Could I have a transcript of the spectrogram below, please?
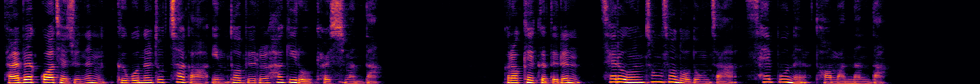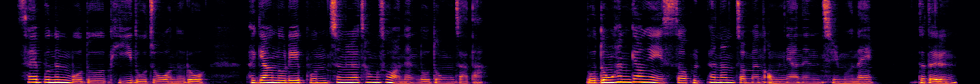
달백과 제주는 그분을 쫓아가 인터뷰를 하기로 결심한다. 그렇게 그들은 새로운 청소 노동자 세 분을 더 만난다. 세 분은 모두 비노조원으로 백양놀이 본층을 청소하는 노동자다. 노동 환경에 있어 불편한 점은 없냐는 질문에 그들은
